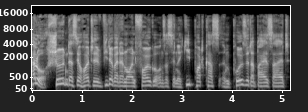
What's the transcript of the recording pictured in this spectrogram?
Hallo, schön, dass ihr heute wieder bei der neuen Folge unseres Energiepodcasts Impulse dabei seid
